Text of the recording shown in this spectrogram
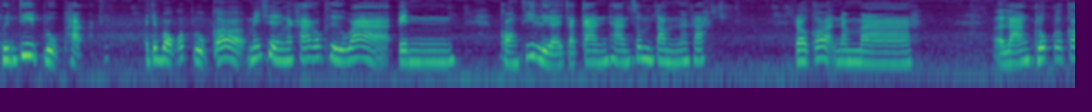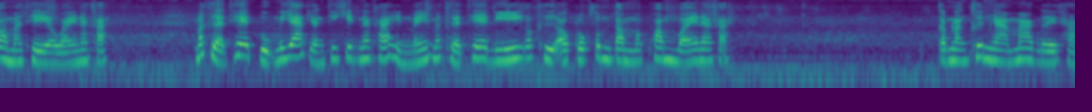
พื้นที่ปลูกผัก อาจจะบอกว่าปลูกก็ไม่เชิงนะคะ ก็คือว่าเป็นของที่เหลือจากการทานส้มตำนะคะ เราก็นำมาล้างครกแล้วก็มาเทเอาไว้นะคะมะเขือเทศปลูกไม่ยากอย่างที่คิดนะคะ เห็นไหมมะเขือเทศนี้ก็คือเอาครกส้มตำมาคว่ำไว้นะคะ กำลังขึ้นงามมากเลยค่ะ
